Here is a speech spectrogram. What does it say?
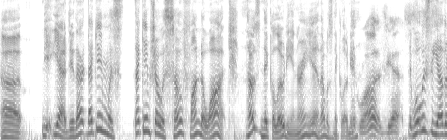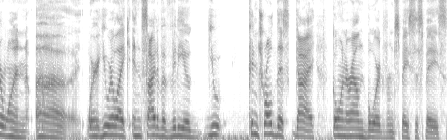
Uh yeah, dude, that that game was that game show was so fun to watch. That was Nickelodeon, right? Yeah, that was Nickelodeon. It was yes. What was the other one uh where you were like inside of a video you controlled this guy going around board from space to space.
